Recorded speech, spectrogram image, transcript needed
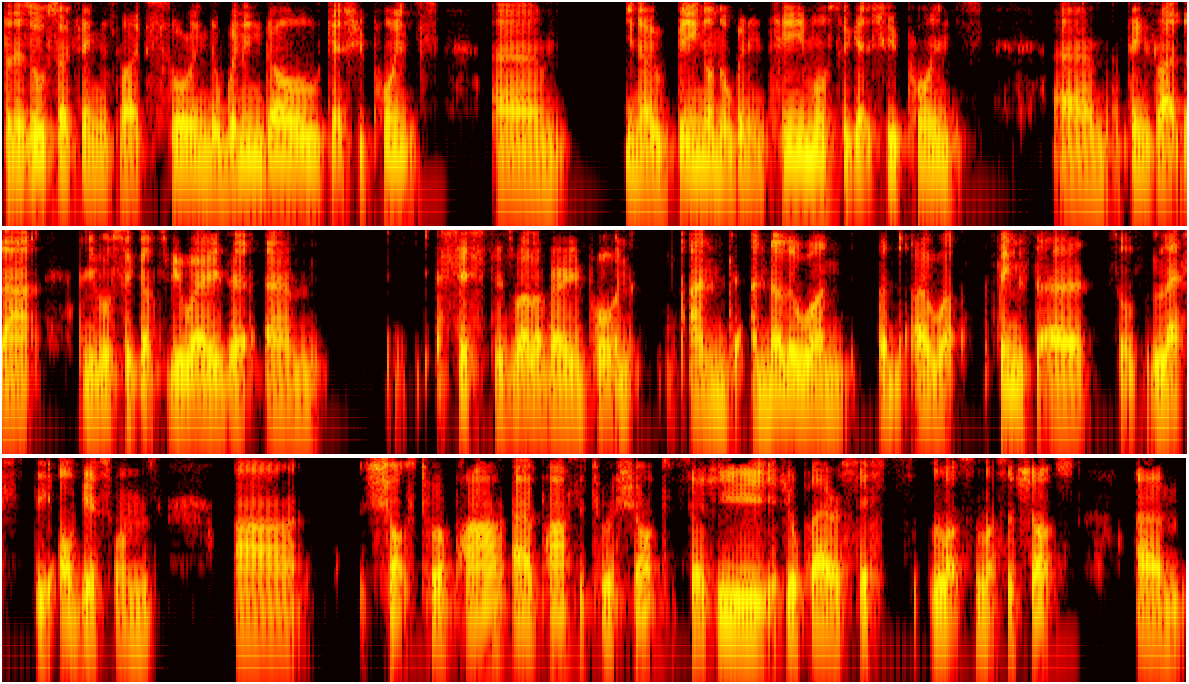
but there's also things like scoring the winning goal gets you points. Um, you know, being on the winning team also gets you points um, and things like that. And you've also got to be wary that um, assists as well are very important. And another one, uh, well, things that are sort of less the obvious ones are shots to a par, uh, passes to a shot. So if you if your player assists lots and lots of shots, um,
